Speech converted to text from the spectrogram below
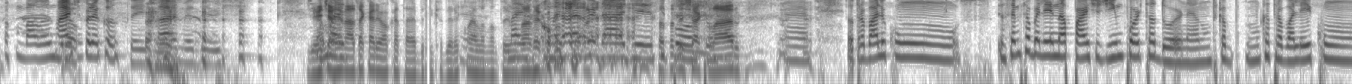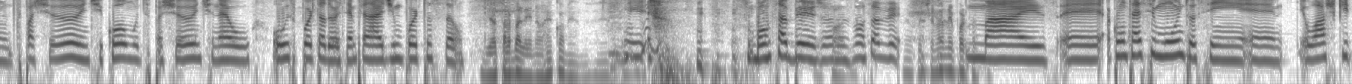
Malandrão. Mais preconceito. Ai, meu Deus. fácil. Gente, Não, a mas- Renata é carioca, tá? É brincadeira com ela, não teve Mas, nada com mas é verdade esse Só pra ponto. deixar claro. É, eu trabalho com. Eu sempre trabalhei na parte de importador, né? Eu nunca, nunca trabalhei com despachante, como despachante, né? Ou, ou exportador, sempre na área de importação. Já trabalhei, não recomendo. Bom saber, Jonas, bom saber. Eu continuo na importação. Mas é, acontece muito, assim. é, eu acho que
